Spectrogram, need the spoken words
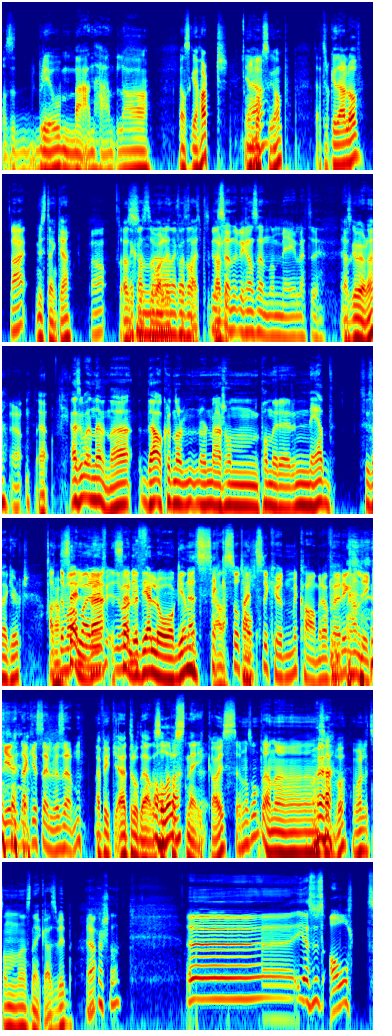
Altså det blir jo manhandla ganske hardt i en Ja. boksekamp. Så jeg tror ikke det er lov, Nei. mistenker jeg. Ja. Så jeg Det kan- det var det litt kan teit. Vi, sende, vi kan sende noen mail etter. Jeg skal gjøre det. Ja. Jeg skal bare nevne Det er akkurat når, når den er sånn panererer ned, syns jeg er kult. Ja, det var Selve, bare, det var selve de, dialogen. det er seks og et halvt sekund med kameraføring han liker. Det er ikke selve scenen. Jeg, fikk, jeg trodde jeg hadde satt på på Snake Eyes eller noe sånt. Når Å, ja. på. Det var litt sånn eh, Snake Eyes-vib. Ja. Kanskje det. Uh, jeg syns alt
